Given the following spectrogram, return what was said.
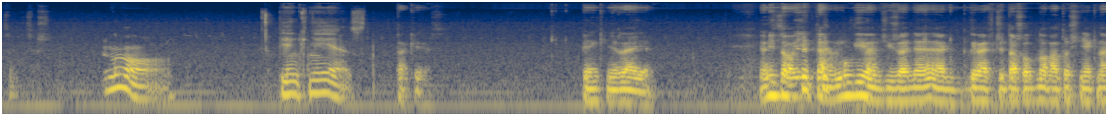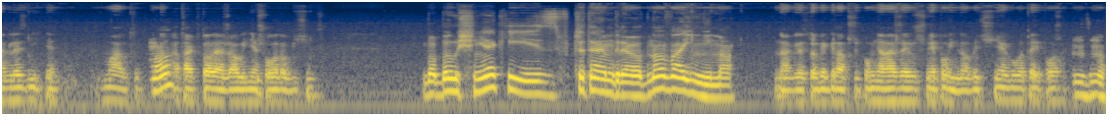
co chcesz. No. Pięknie jest. Tak jest. Pięknie leje. No i co, i ten, mówiłem ci, że nie, jak grę wczytasz od nowa, to śnieg nagle zniknie. No. A tak to leżał i nie szło robić nic. Bo był śnieg i z- wczytałem grę od nowa i nie ma. Nagle sobie gra przypomniała, że już nie powinno być śniegu o tej porze. No.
